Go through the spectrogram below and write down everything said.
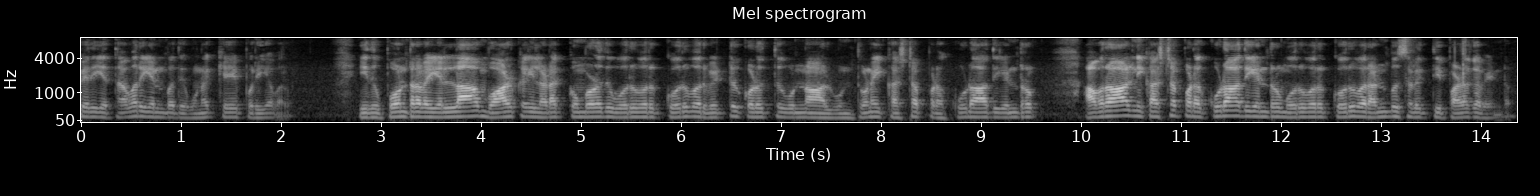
பெரிய தவறு என்பது உனக்கே புரிய வரும். இது போன்றவை எல்லாம் வாழ்க்கையில் நடக்கும் பொழுது ஒருவருக்கொருவர் விட்டு கொடுத்து உன்னால் உன் துணை கஷ்டப்படக்கூடாது என்றும் அவரால் நீ கஷ்டப்படக்கூடாது என்றும் ஒருவருக்கொருவர் அன்பு செலுத்தி பழக வேண்டும்.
